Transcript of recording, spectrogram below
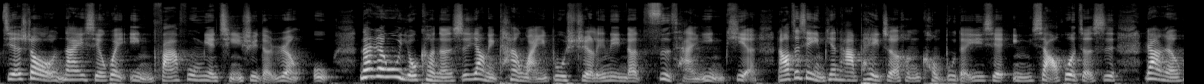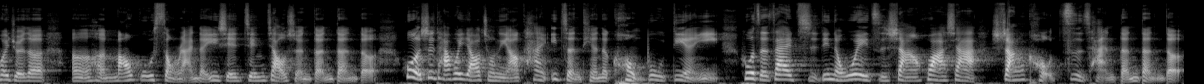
接受那一些会引发负面情绪的任务。那任务有可能是要你看完一部血淋淋的自残影片，然后这些影片它配着很恐怖的一些音效，或者是让人会觉得呃很毛骨悚然的一些尖叫声等等的，或者是他会要求你要看一整天的恐怖电影，或者在指定的位置上画下伤口自残等等的，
